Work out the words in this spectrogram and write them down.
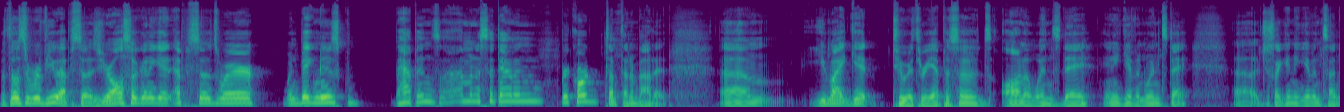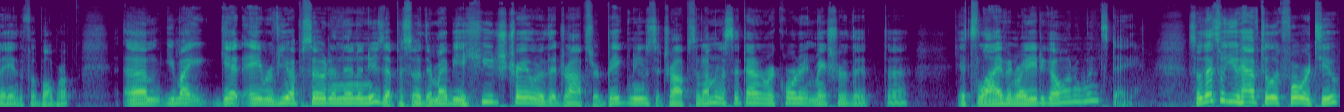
but those are review episodes. You're also going to get episodes where when big news happens, I'm going to sit down and record something about it. Um, you might get two or three episodes on a Wednesday, any given Wednesday, uh, just like any given Sunday in the football world. Um, you might get a review episode and then a news episode. There might be a huge trailer that drops or big news that drops, and I'm going to sit down and record it and make sure that uh, it's live and ready to go on a Wednesday. So that's what you have to look forward to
